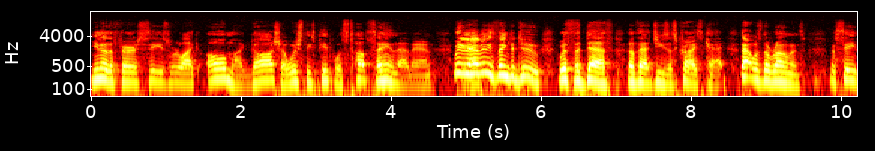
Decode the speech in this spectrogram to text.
You know, the Pharisees were like, oh my gosh, I wish these people would stop saying that, man. We didn't have anything to do with the death of that Jesus Christ cat. That was the Romans. But see,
